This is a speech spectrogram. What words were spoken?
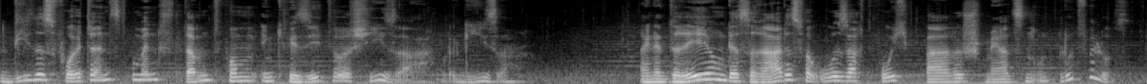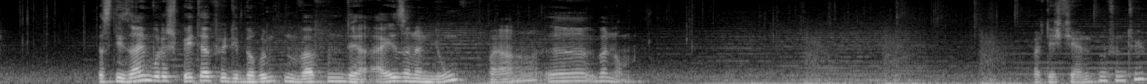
Dieses Folterinstrument stammt vom Inquisitor Shisa oder Gisa. Eine Drehung des Rades verursacht furchtbare Schmerzen und Blutverlust. Das Design wurde später für die berühmten Waffen der Eisernen Jungfer äh, übernommen. Was liegt hier hinten für ein Typ?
